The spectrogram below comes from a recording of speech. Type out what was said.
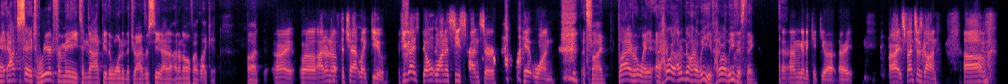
I have to say, it's weird for me to not be the one in the driver's seat. I, I don't know if I like it, but all right. Well, I don't know if the chat liked you. If you guys don't want to see Spencer, hit one. That's fine. Bye, everyone. Wait, uh, how do I? I don't know how to leave. How do I leave this thing? Uh, I'm gonna kick you out. All right. All right. Spencer's gone. Um,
